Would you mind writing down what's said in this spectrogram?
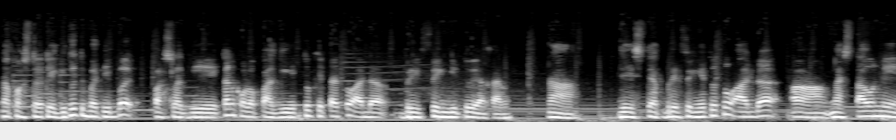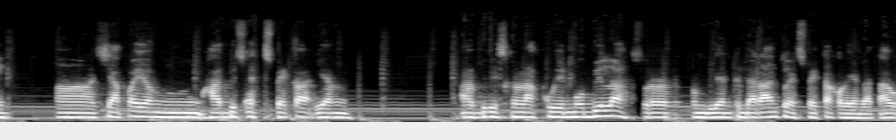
nah pas udah kayak gitu tiba-tiba pas lagi kan kalau pagi itu kita tuh ada briefing gitu ya kan? Nah di setiap briefing itu tuh ada uh, ngasih tahu nih uh, siapa yang habis SPK yang habis ngelakuin mobil lah surat pembelian kendaraan tuh SPK kalau yang nggak tahu.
